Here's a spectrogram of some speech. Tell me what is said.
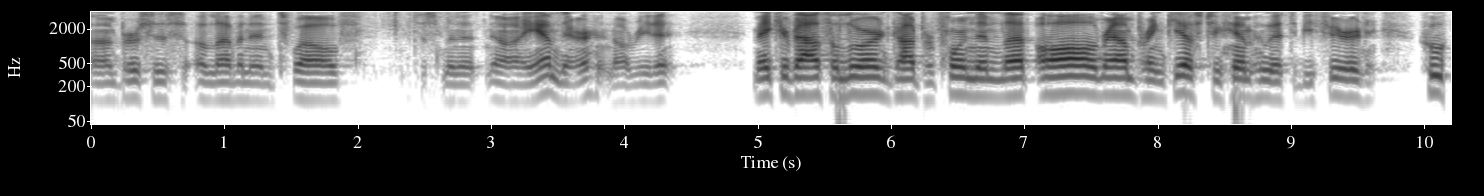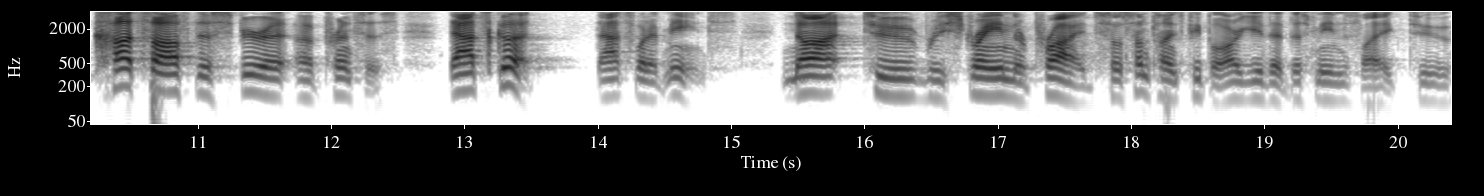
uh, verses 11 and 12, just a minute. No, I am there, and I'll read it. Make your vows to the Lord, God perform them. Let all around bring gifts to him who is to be feared, who cuts off the spirit of princes. That's good. That's what it means not to restrain their pride. So sometimes people argue that this means like to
